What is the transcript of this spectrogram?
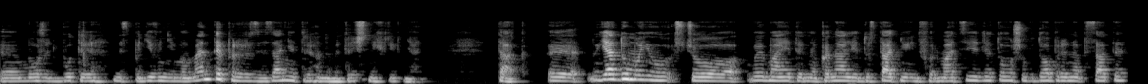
е, можуть бути несподівані моменти при розв'язанні тригонометричних рівнянь. Так, е, ну я думаю, що ви маєте на каналі достатньо інформації для того, щоб добре написати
